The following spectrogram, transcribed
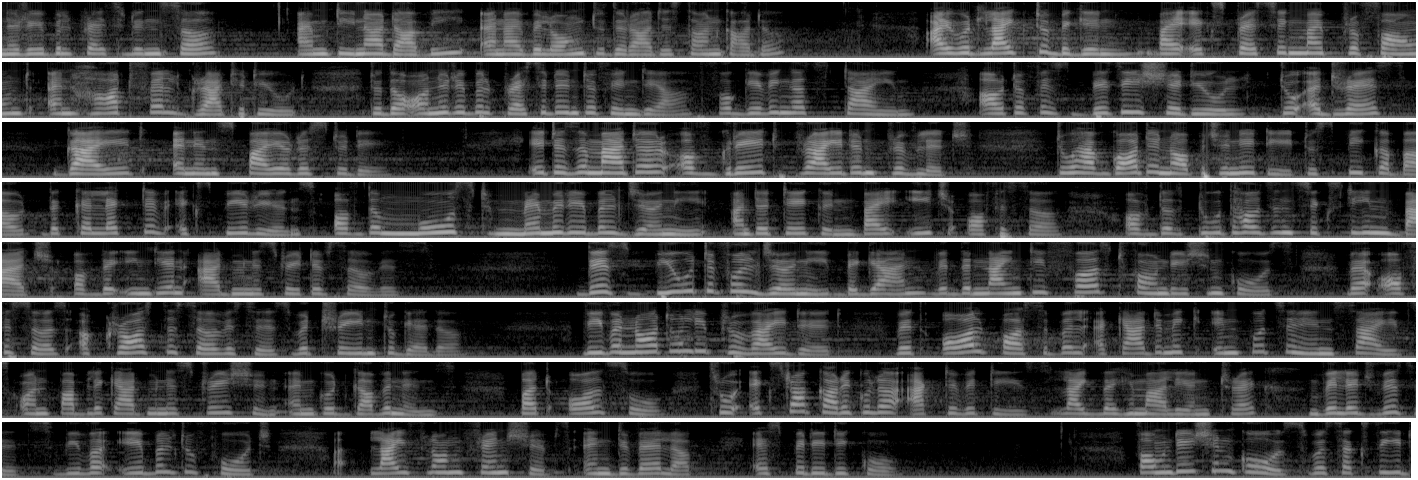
Honorable President Sir, I'm Tina Dabi and I belong to the Rajasthan cadre. I would like to begin by expressing my profound and heartfelt gratitude to the Honorable President of India for giving us time out of his busy schedule to address, guide and inspire us today. It is a matter of great pride and privilege to have got an opportunity to speak about the collective experience of the most memorable journey undertaken by each officer of the 2016 batch of the Indian Administrative Service. This beautiful journey began with the 91st Foundation course where officers across the services were trained together. We were not only provided with all possible academic inputs and insights on public administration and good governance, but also through extracurricular activities like the Himalayan Trek, village visits, we were able to forge uh, lifelong friendships and develop esprit de corps. Foundation course was succeeded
